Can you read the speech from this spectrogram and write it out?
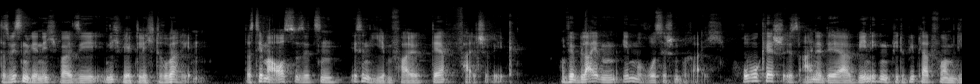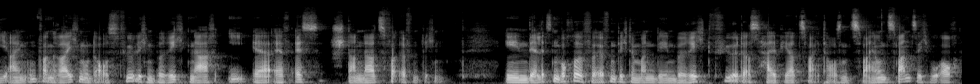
das wissen wir nicht, weil sie nicht wirklich drüber reden. Das Thema auszusitzen ist in jedem Fall der falsche Weg. Und wir bleiben im russischen Bereich. Robocash ist eine der wenigen P2P-Plattformen, die einen umfangreichen und ausführlichen Bericht nach IRFS-Standards veröffentlichen. In der letzten Woche veröffentlichte man den Bericht für das Halbjahr 2022, wo auch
